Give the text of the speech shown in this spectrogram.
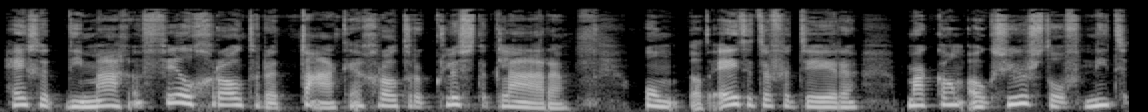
heeft die maag een veel grotere taak, een grotere klus te klaren om dat eten te verteren, maar kan ook zuurstof niet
